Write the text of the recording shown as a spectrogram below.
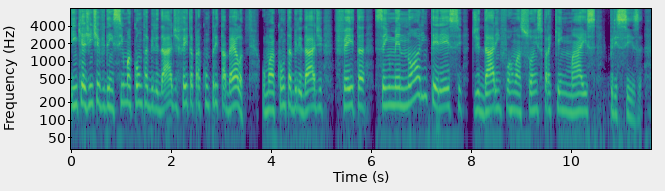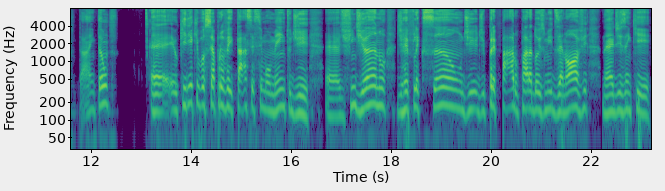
em que a gente evidencia uma contabilidade feita para cumprir tabela, uma contabilidade feita sem o menor interesse de dar informações para quem mais precisa. Tá? Então, é, eu queria que você aproveitasse esse momento de, é, de fim de ano, de reflexão, de, de preparo para 2019. Né? Dizem que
